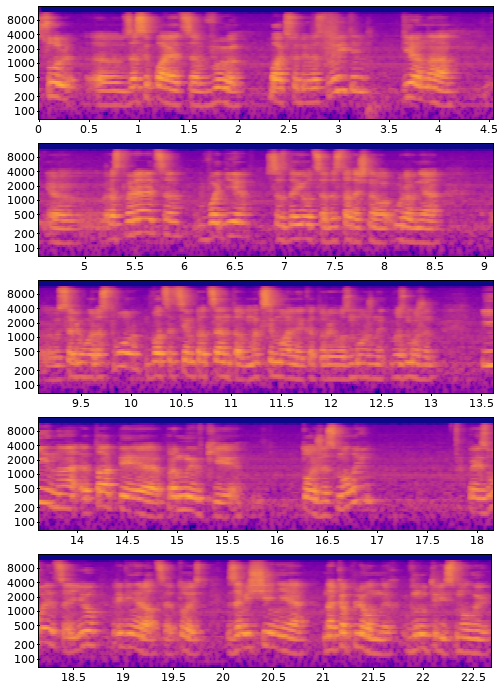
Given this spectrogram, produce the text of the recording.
Соль э, засыпается в бак солерастворитель, где она э, растворяется в воде, создается достаточного уровня э, солевой раствор, 27% максимальный, который возможный, возможен. И на этапе промывки той же смолы производится ее регенерация, то есть замещение накопленных внутри смолы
